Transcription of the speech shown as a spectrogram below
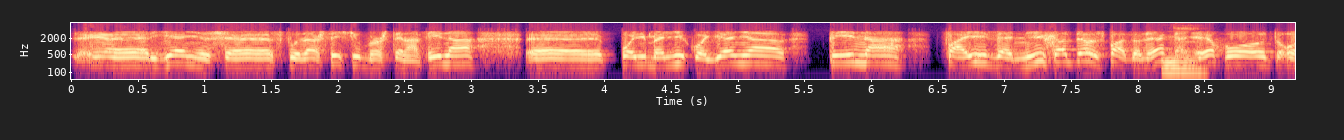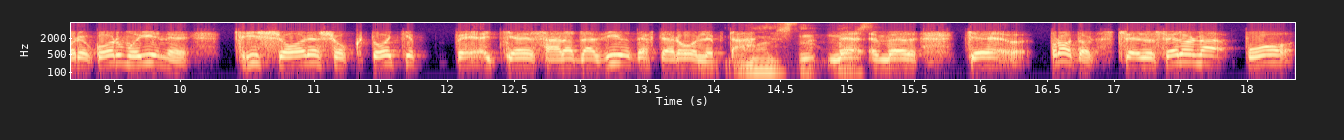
Εργένης, ε, σπουδαστής ήμουν στην Αθήνα, ε, πολυμελή οικογένεια, πείνα, φαΐ δεν είχα, τέλος πάντων. Ε, Ναι. Έχω, το ρεκόρ μου είναι 3 ώρες, 8 και, πε- και 42 δευτερόλεπτα. Μάλιστα, Με- μάλιστα. με- και πρώτον, θε- θέλω να πω,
